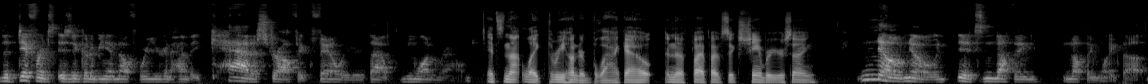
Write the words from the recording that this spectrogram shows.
the difference isn't going to be enough where you're going to have a catastrophic failure that one round. It's not like 300 blackout in a 556 chamber you're saying? No, no, it's nothing nothing like that.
